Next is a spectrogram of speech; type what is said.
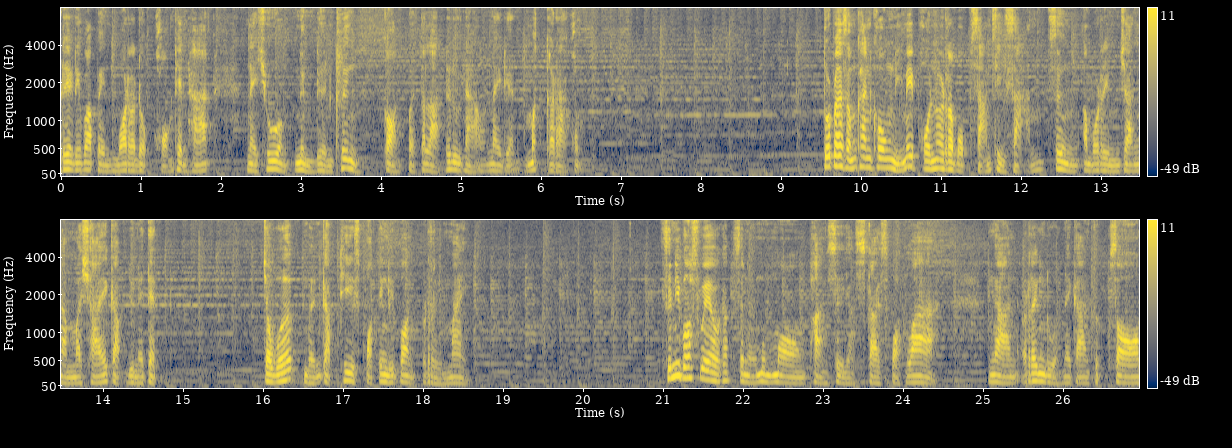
เรียกได้ว่าเป็นมรดกของเทนฮาก ในช่วง 1 เดือนครึ่ง ก่อนเปิดตลาดฤดูหนาวในเดือนมกราคม ตัวแปรสำคัญคงหนีไม่พ้นระบบ 3-4-3 ซึ่งอมริมจะนำมาใช้กับยูไนเต็ดจะเวิร์กเหมือนกับที่ Sporting Lisbon หรือไม่ซินนี่บอสเวลครับเสนอมุมมองผ่านสื่ออย่าง Sky Sport ว่า งานเร่งด่วนในการฝึกซ้อม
